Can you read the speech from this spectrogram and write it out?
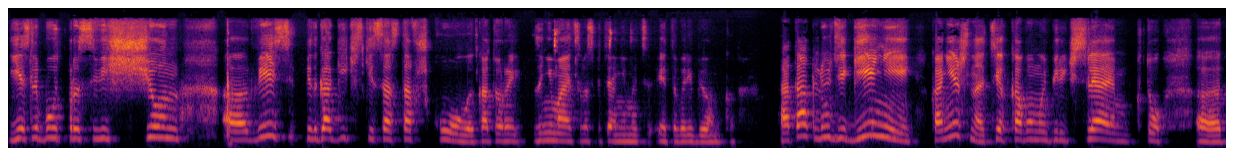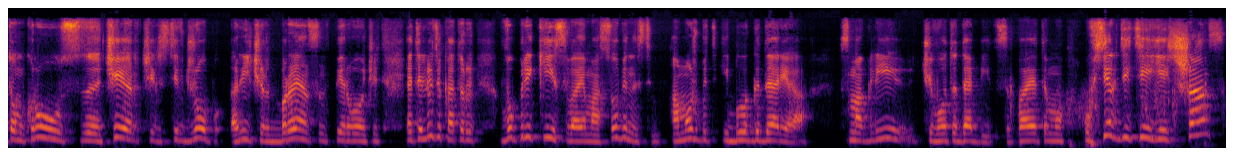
если будет просвещен э, весь педагогический состав школы, который занимается воспитанием этого ребенка, а так люди гении, конечно, тех, кого мы перечисляем, кто э, Том Круз, Черчилль, Стив Джоб, Ричард Брэнсон в первую очередь, это люди, которые вопреки своим особенностям, а может быть и благодаря, смогли чего-то добиться. Поэтому у всех детей есть шанс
